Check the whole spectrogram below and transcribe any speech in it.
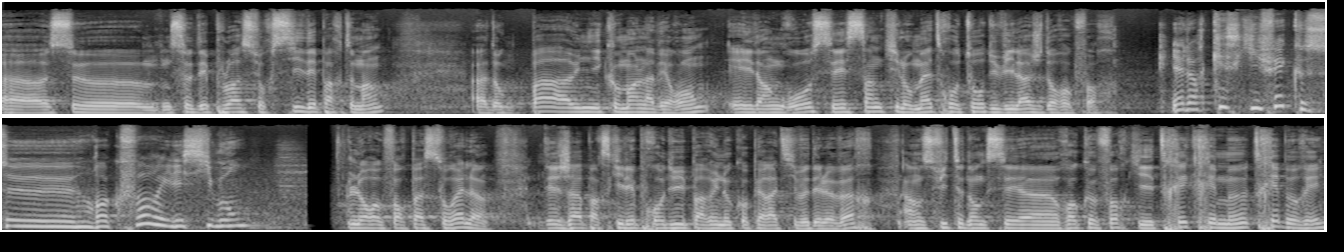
euh, se, déploie sur six départements. Donc pas uniquement l'Aveyron, et en gros c'est 100 km autour du village de Roquefort. Et alors qu'est-ce qui fait que ce Roquefort il est si bon? Le Roquefort Pastourel, déjà parce qu'il est produit par une coopérative d'éleveurs. Ensuite, donc c'est un Roquefort qui est très crémeux, très beurré,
